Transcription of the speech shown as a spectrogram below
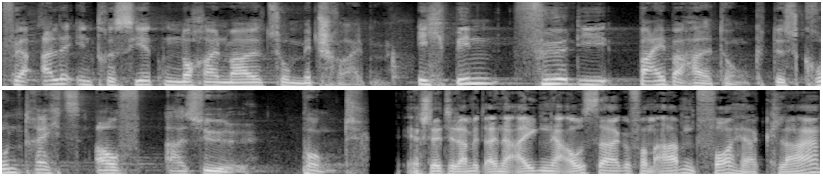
Für alle Interessierten noch einmal zum Mitschreiben. Ich bin für die Beibehaltung des Grundrechts auf Asyl. Punkt. Er stellte damit eine eigene Aussage vom Abend vorher klar.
